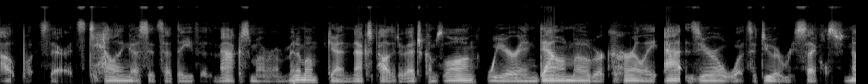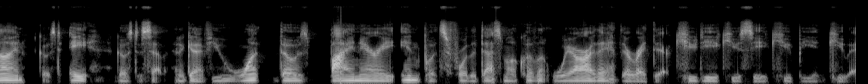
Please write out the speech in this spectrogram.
outputs there. It's telling us it's at the, either the maximum or minimum. Again, next positive edge comes along. We are in down mode. We're currently at zero. What's it do? It recycles to nine, goes to eight, goes to seven. And again, if you want those binary inputs for the decimal equivalent. Where are they? They're right there, QD, QC, QB, and QA.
